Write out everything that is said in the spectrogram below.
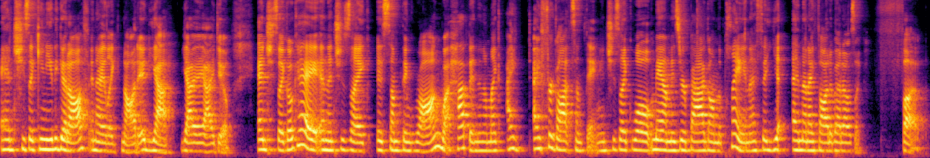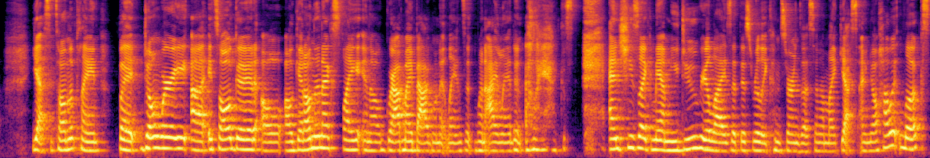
And she's like, You need to get off. And I like nodded. Yeah, yeah, yeah, yeah I do. And she's like, okay. And then she's like, is something wrong? What happened? And I'm like, I, I forgot something. And she's like, well, ma'am, is your bag on the plane? I said, yeah. And then I thought about it. I was like, fuck. Yes, it's on the plane, but don't worry, uh, it's all good. I'll I'll get on the next flight and I'll grab my bag when it lands when I land in LAX. And she's like, "Ma'am, you do realize that this really concerns us." And I'm like, "Yes, I know how it looks,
